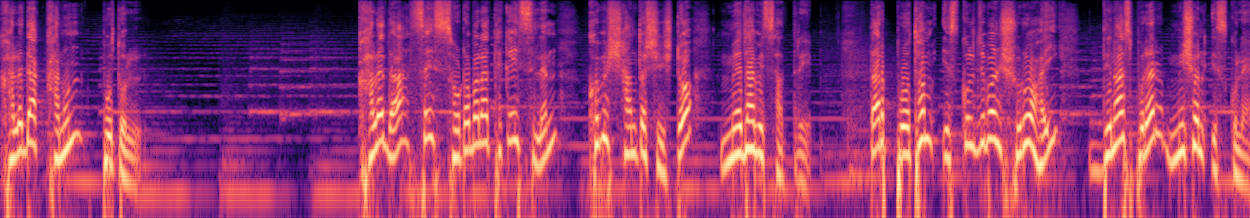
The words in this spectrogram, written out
খালেদা খানুন পুতুল। খালেদা সেই ছোটবেলা থেকেই ছিলেন খুবই শান্তশিষ্ট, মেধাবী ছাত্রী। তার প্রথম স্কুল জীবন শুরু হয় দিনাজপুরের মিশন স্কুলে।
